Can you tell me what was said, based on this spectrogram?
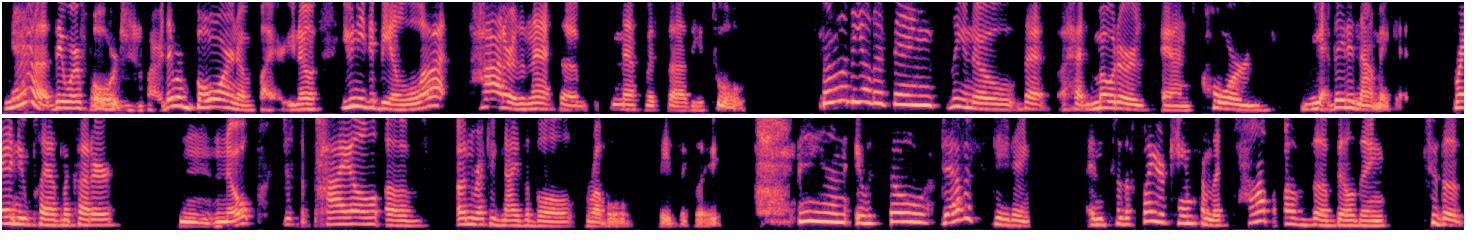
yeah. They were forged in fire. They were born of fire. You know, you need to be a lot hotter than that to mess with uh, these tools. Some of the other things, you know, that had motors and cords, yeah, they did not make it. Brand new plasma cutter, nope. Just a pile of unrecognizable rubble, basically. Man, it was so devastating. And so the fire came from the top of the building to the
